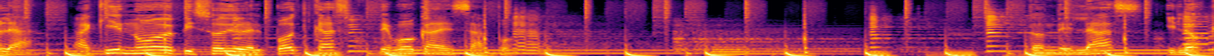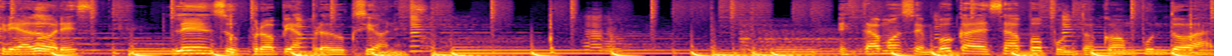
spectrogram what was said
Hola, aquí un nuevo episodio del podcast de Boca de Sapo, donde las y los creadores leen sus propias producciones. Estamos en bocadesapo.com.ar.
